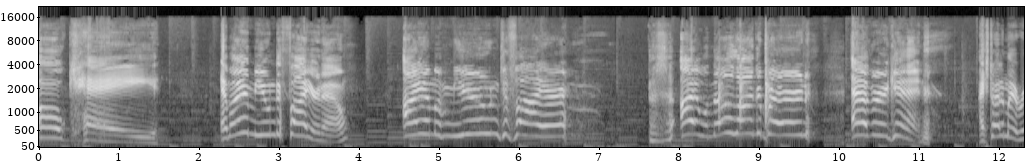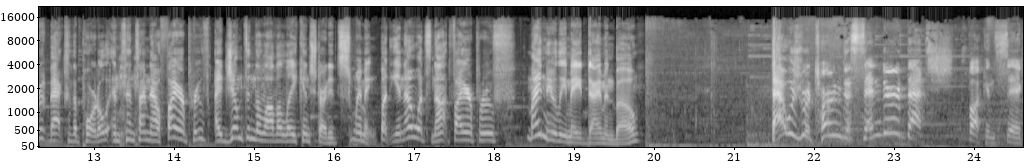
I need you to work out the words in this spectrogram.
Okay. Am I immune to fire now? I am immune to fire! I will no longer burn ever again! I started my route back to the portal, and since I'm now fireproof, I jumped in the lava lake and started swimming. But you know what's not fireproof? My newly made diamond bow. That was Return to Sender? That's fucking sick.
